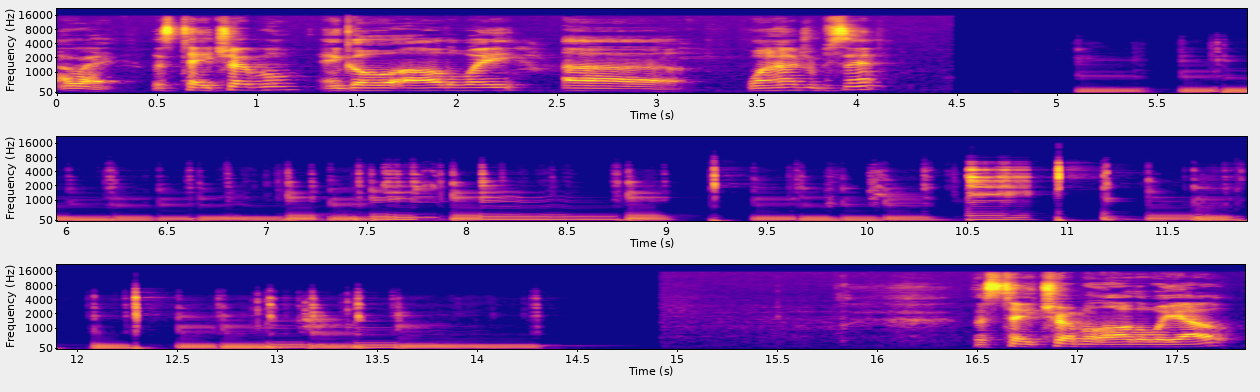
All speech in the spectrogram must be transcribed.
All right. Let's take treble and go all the way uh 100%. Let's take treble all the way out.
